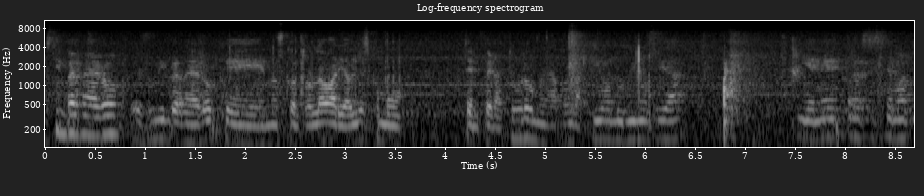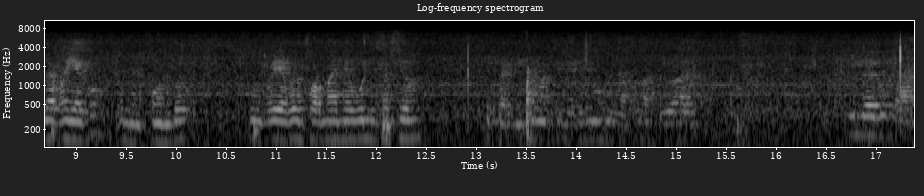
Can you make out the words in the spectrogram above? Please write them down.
Este invernadero es un invernadero que nos controla variables como temperatura, humedad relativa, luminosidad. Tiene tres sistemas de riego, en el fondo un riego en forma de nebulización que permite mantener una humedad relativa alta y luego ya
